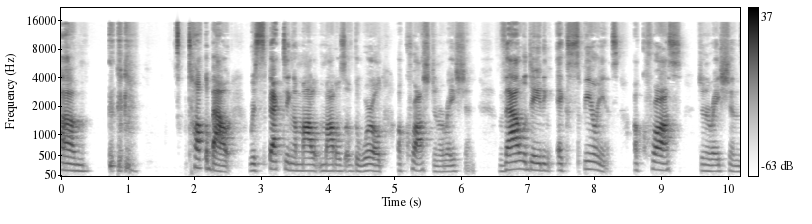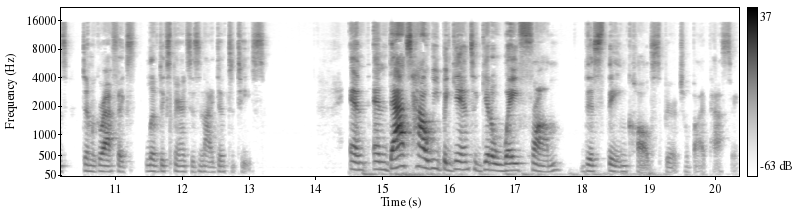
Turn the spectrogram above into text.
um talk about respecting a model models of the world across generation validating experience across generations, demographics, lived experiences, and identities. And, and that's how we begin to get away from this thing called spiritual bypassing,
